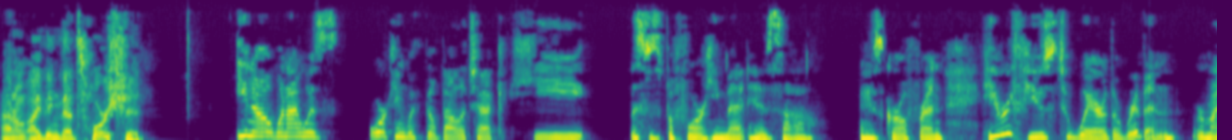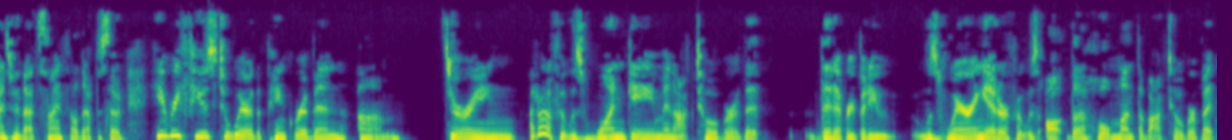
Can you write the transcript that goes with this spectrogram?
I don't I think that's horseshit. You know, when I was working with Bill Belichick, he, this was before he met his, uh, his girlfriend, he refused to wear the ribbon. Reminds me of that Seinfeld episode. He refused to wear the pink ribbon, um, during, I don't know if it was one game in October that, that everybody was wearing it or if it was all, the whole month of October, but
